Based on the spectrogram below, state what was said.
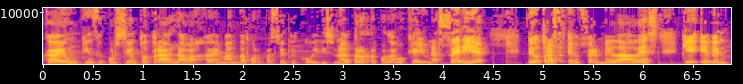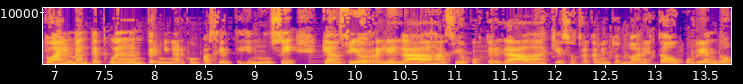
cae un 15% tras la baja demanda por pacientes COVID-19, pero recordemos que hay una serie de otras enfermedades que eventualmente pueden terminar con pacientes en UCI, que han sido relegadas, han sido postergadas, que esos tratamientos no han estado ocurriendo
